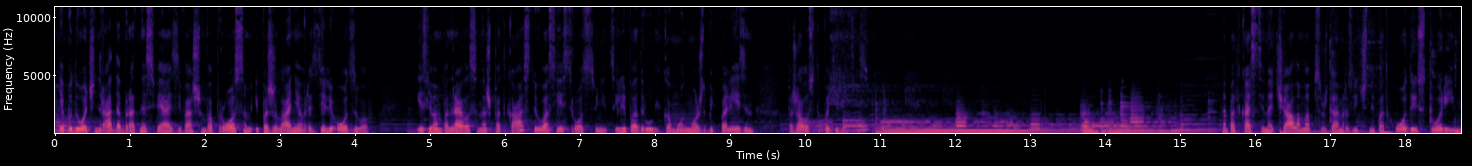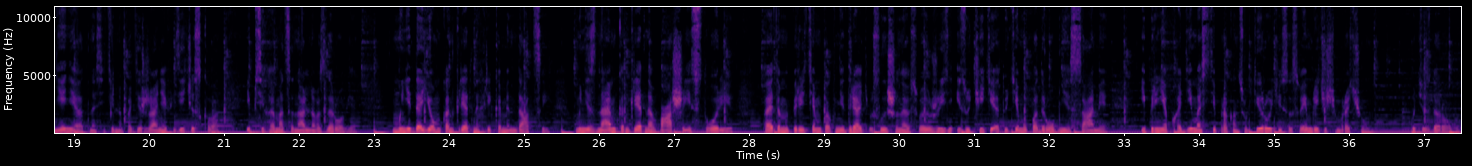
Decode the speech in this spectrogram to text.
Я буду очень рада обратной связи, вашим вопросам и пожеланиям в разделе отзывов. Если вам понравился наш подкаст и у вас есть родственницы или подруги, кому он может быть полезен, пожалуйста, поделитесь. На подкасте «Начало» мы обсуждаем различные подходы, истории и мнения относительно поддержания физического и психоэмоционального здоровья. Мы не даем конкретных рекомендаций, мы не знаем конкретно вашей истории, Поэтому перед тем, как внедрять услышанное в свою жизнь, изучите эту тему подробнее сами и при необходимости проконсультируйтесь со своим лечащим врачом. Будьте здоровы!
